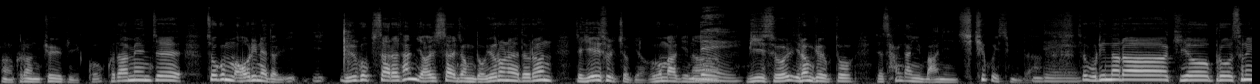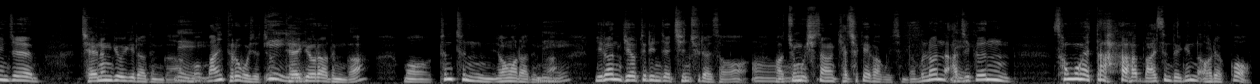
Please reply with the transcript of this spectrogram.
어, 그런 교육이 있고 그다음에 이제 조금 어린 애들 7살에서 한 10살 정도 이런 애들은 이제 예술 쪽이요. 음악이나 네. 미술 이런 교육도 이제 상당히 많이 시키고 있습니다. 네. 그래서 우리나라 기업으로서는 이제 재능 교육이라든가 네. 뭐 많이 들어보셨죠? 예, 예. 대교라든가 뭐 튼튼 영어라든가 네. 이런 기업들이 이제 진출해서 어. 어 중국 시장을 개척해 가고 있습니다. 물론 네. 아직은 성공했다 말씀드리기는 어렵고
